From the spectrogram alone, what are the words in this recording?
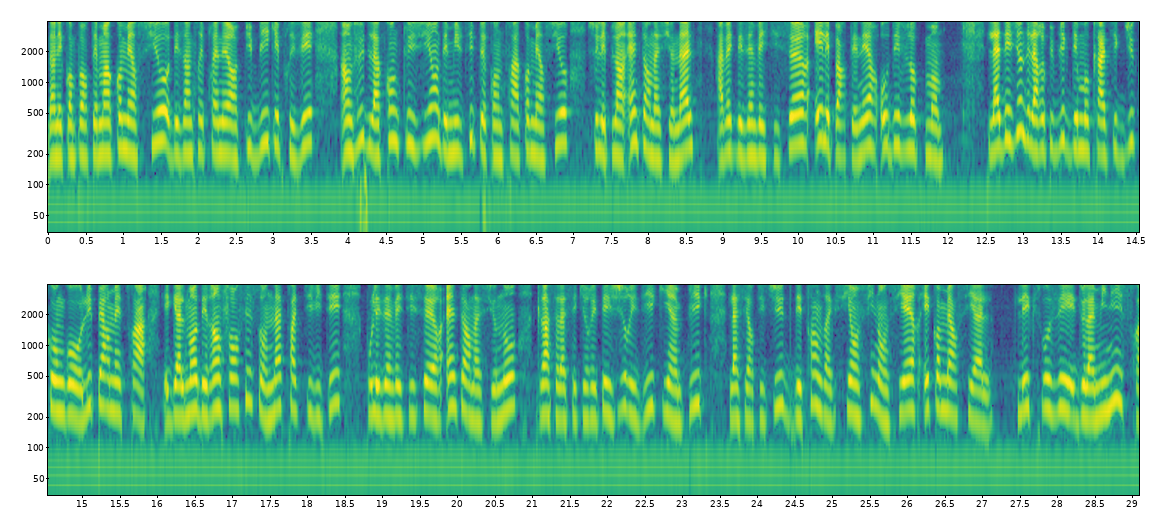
dans les comportements commerciaux des entrepreneurs publics et privés en vue de la conclusion des multiples contrats commerciaux sur les plans international avec des investisseurs et les partenaires au développement. L'adhésion de la République démocratique du Congo lui permettra également de renforcer son attractivité pour les investisseurs internationaux grâce à la sécurité juridique qui implique la certitude des transactions financières et commerciales. L'exposé de la ministre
